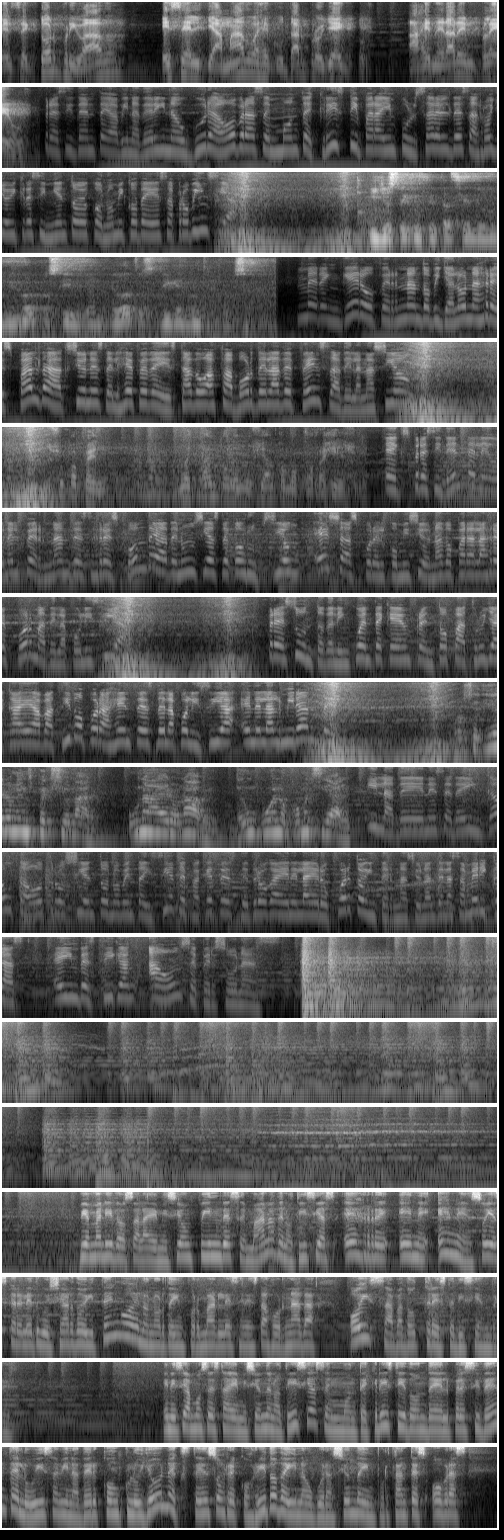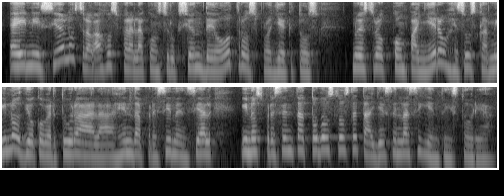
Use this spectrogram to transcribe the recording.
El sector privado es el llamado a ejecutar proyectos, a generar empleos. Presidente Abinader inaugura obras en Montecristi para impulsar el desarrollo y crecimiento económico de esa provincia. Y yo sé que usted está haciendo lo mejor posible, aunque otros digan otra cosa. Merenguero Fernando Villalona respalda acciones del jefe de Estado a favor de la defensa de la nación. Su papel no es tanto denunciar como corregir. Expresidente Leonel Fernández responde a denuncias de corrupción hechas por el comisionado para la reforma de la policía. Presunto delincuente que enfrentó patrulla cae abatido por agentes de la policía en el Almirante. Procedieron a inspeccionar una aeronave de un vuelo comercial. Y la DNCD incauta otros 197 paquetes de droga en el Aeropuerto Internacional de las Américas e investigan a 11 personas. Bienvenidos a la emisión fin de semana de Noticias RNN. Soy Escarelet Guichardo y tengo el honor de informarles en esta jornada, hoy sábado 3 de diciembre. Iniciamos esta emisión de noticias en Montecristi, donde el presidente Luis Abinader concluyó un extenso recorrido de inauguración de importantes obras e inició los trabajos para la construcción de otros proyectos. Nuestro compañero Jesús Camilo dio cobertura a la agenda presidencial y nos presenta todos los detalles en la siguiente historia.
